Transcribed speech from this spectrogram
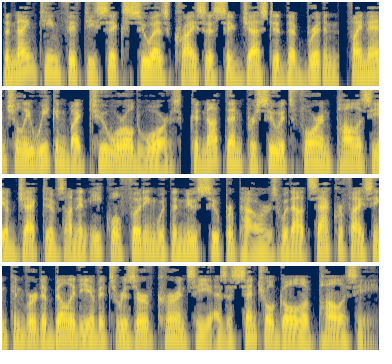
The 1956 Suez Crisis suggested that Britain, financially weakened by two world wars, could not then pursue its foreign policy objectives on an equal footing with the new superpowers without sacrificing convertibility of its reserve currency as a central goal of policy.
